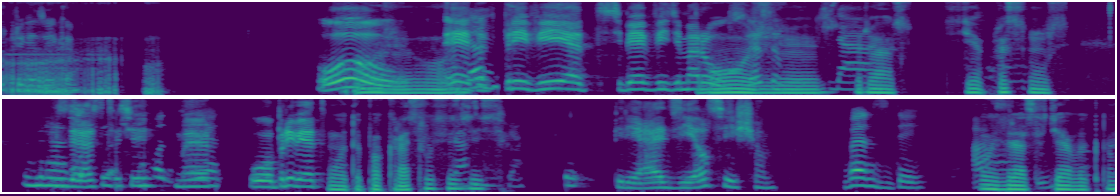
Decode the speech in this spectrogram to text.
О, привет, Зойка. А, о, О, Боже мой. этот, привет. Себя, видимо, Роуз, да, зовут? Здравствуйте. Я проснулся. Здравствуйте, мэр. О, привет. Вот, и покрасился здесь. Переоделся еще. Wednesday. Ой, здравствуйте, а вы кто?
